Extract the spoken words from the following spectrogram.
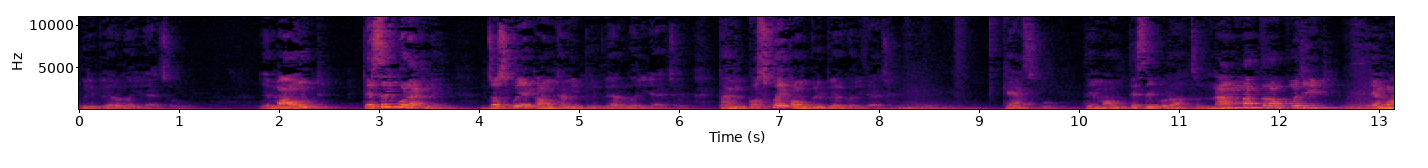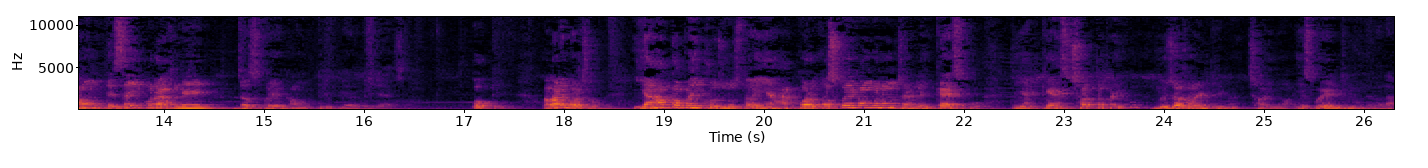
प्रिपेयर गरिरहेछौँ। एमाउन्ट त्यसैको राख्ने जसको एकाउन्ट हामी प्रिपेयर गरिरहेछौँ। त हामी कसको एकाउन्ट प्रिपेयर गरिरहेछौँ? क्यासको त एमाउन्ट त्यसैको रहन्छ। नाम मात्र अपोजिट एमाउन्ट त्यसैको राख्ने जसको एकाउन्ट प्रिपेयर गरिरहेछ। ओके अगाडि बढ्छौँ। यहाँ तपाईँ खोज्नुहोस् त यहाँ कसको एकाउन्ट बनाउनु छ हामीलाई? क्यासको त यहाँ क्यास छ तपाईँको यो जर्नल एन्ट्रीमा छैन। यसको एन्ट्री हुनेवाला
